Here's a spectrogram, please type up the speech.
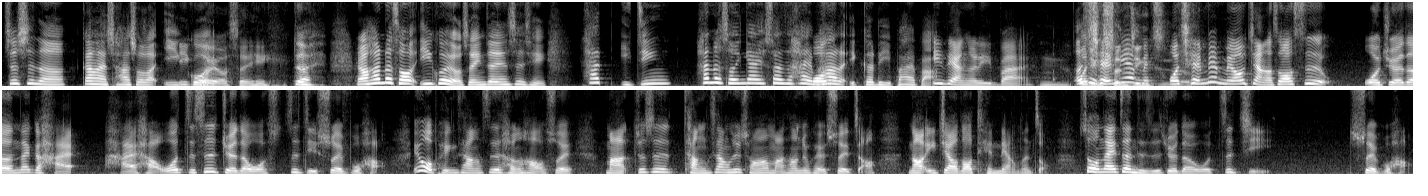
就是呢，刚才他说到衣衣柜柜有声音，对，然后他那时候衣柜有声音这件事情，他已经他那时候应该算是害怕了一个礼拜吧，一两个礼拜。嗯，我前面没我前面没有讲的时候是，我觉得那个还还好，我只是觉得我自己睡不好，因为我平常是很好睡，马就是躺上去床上马上就可以睡着，然后一觉到天亮那种，所以我那一阵子只是觉得我自己睡不好，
